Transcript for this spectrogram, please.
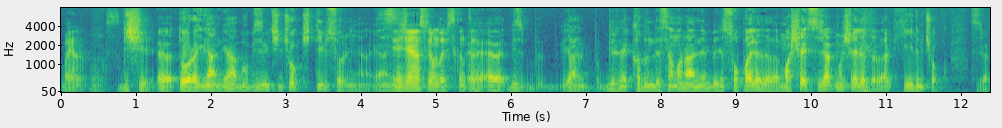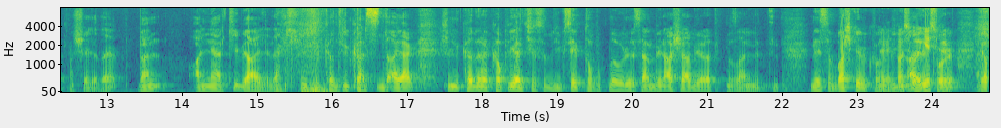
Bayan olmaz. Dişi. Evet doğru. İnan ya bu bizim için çok ciddi bir sorun ya. Yani Sizin jenerasyonda bir sıkıntı. E, evet biz yani birine kadın desem anneannem beni sopayla döver. Maşa sıcak maşayla döverdik. Yedim çok sıcak maşayla dayak. Ben anne erkeği bir aileden geliyorsun. Kadın karşısında ayak. Şimdi kadına kapıyı açıyorsun. Yüksek topukla vuruyor. Sen beni aşağı bir yaratık mı zannettin? Neyse başka bir konu. Evet, bir gün başka ayrı bir soru. Yap,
